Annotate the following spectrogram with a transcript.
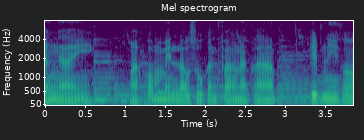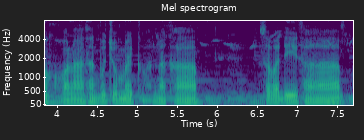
ยังไง มาคอมเมนต์เล่าสู่กันฟังนะครับ คลิปนี้ก็ขอลาท่านผู้ชมไปก่อนนะครับ สวัสดีครับ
